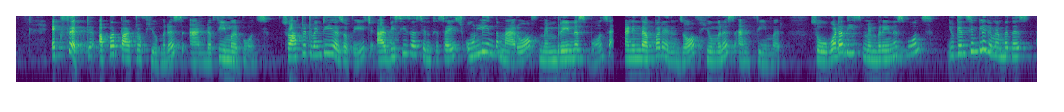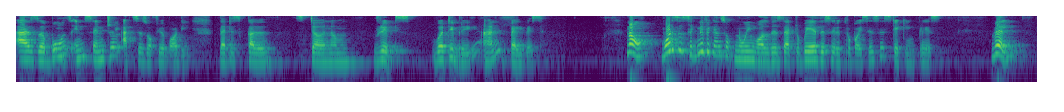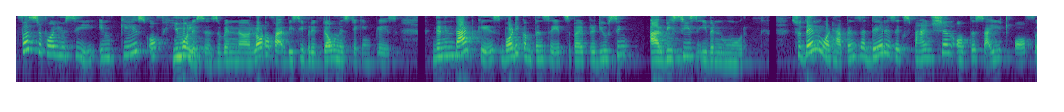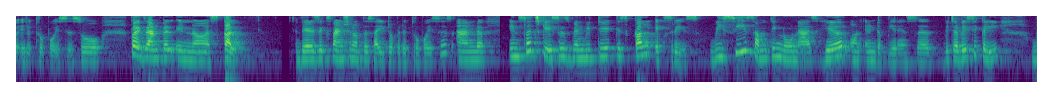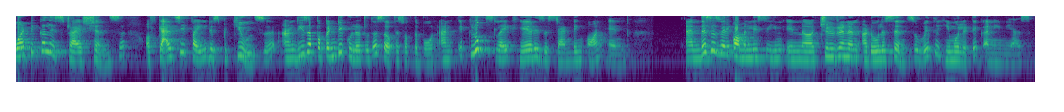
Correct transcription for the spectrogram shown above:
except upper part of humerus and femur bones. So after 20 years of age, RBCs are synthesized only in the marrow of membranous bones and in the upper ends of humerus and femur. So what are these membranous bones? You can simply remember this as uh, bones in central axis of your body that is skull, sternum, ribs, vertebrae and pelvis. Now, what is the significance of knowing all this that where this erythropoiesis is taking place? Well, first of all you see in case of hemolysis when a lot of RBC breakdown is taking place, then in that case body compensates by producing RBCs even more so then what happens that there is expansion of the site of erythropoiesis. So for example in uh, skull there is expansion of the site of erythropoiesis and in such cases when we take skull x-rays we see something known as hair on end appearance which are basically vertical striations of calcified spicules and these are perpendicular to the surface of the bone and it looks like hair is standing on end and this is very commonly seen in uh, children and adolescents with hemolytic anemias.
